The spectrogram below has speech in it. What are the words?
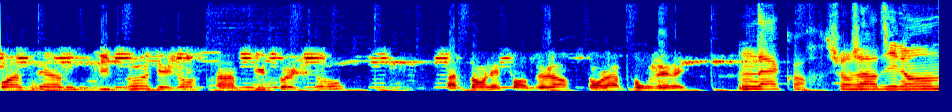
coincer un petit peu. Des gens seraient un petit peu chauds. Maintenant, les forces de l'ordre sont là pour gérer. D'accord. Sur Jardiland,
